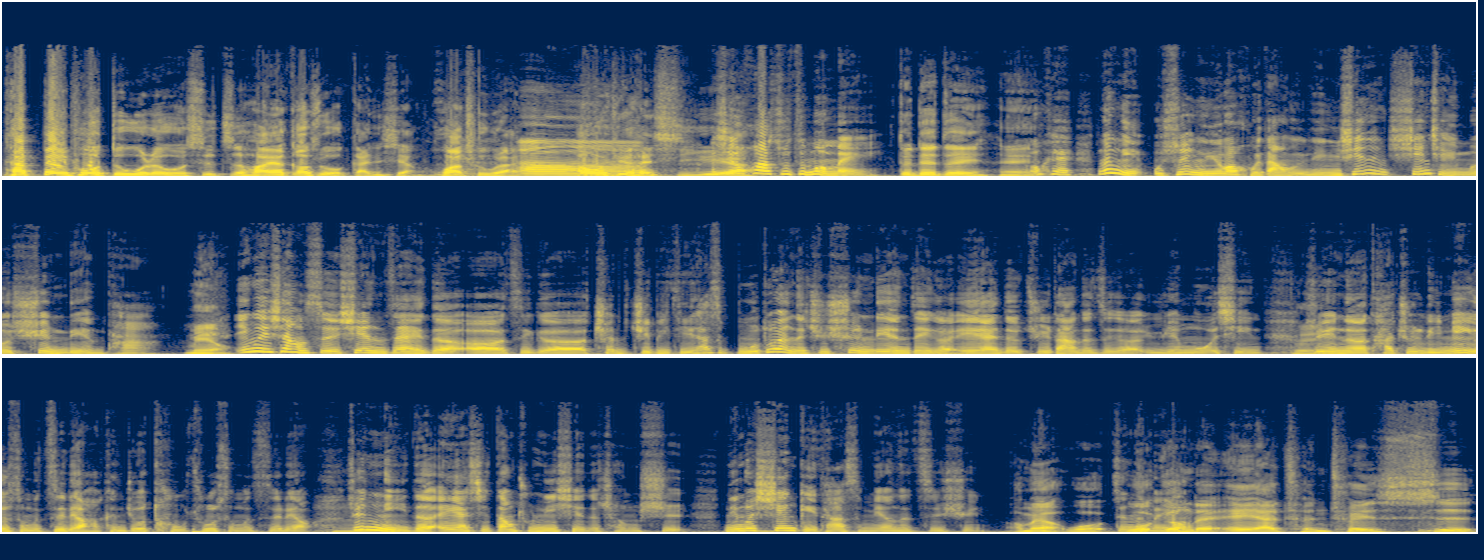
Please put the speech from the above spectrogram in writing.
他被迫读了我诗之后，还要告诉我感想，画出来，啊，我觉得很喜悦啊。画出这么美，对对对，哎，OK，那你，所以你要不要回答我？你你先先前有没有训练他？没有，因为像是现在的呃这个 Chat GPT，它是不断的去训练这个 AI 的巨大的这个语言模型，所以呢，它就里面有什么资料，它可能就吐出什么资料。所以你的 AI 是当初你写的程式，你有没有先给他什么样的资讯？哦，没有，我我用的 AI。纯粹是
